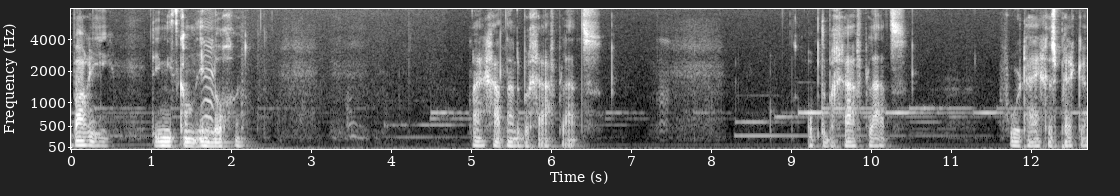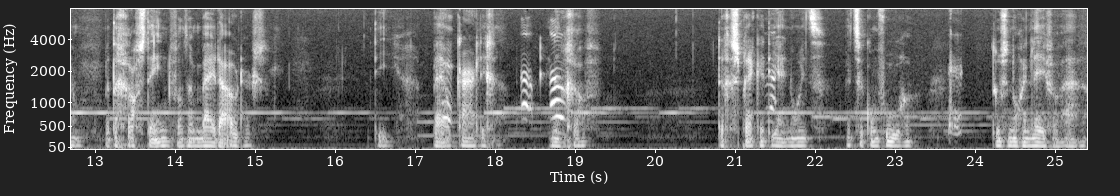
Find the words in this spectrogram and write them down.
Barry, die niet kan inloggen. Maar hij gaat naar de begraafplaats. Op de begraafplaats voert hij gesprekken met de grafsteen van zijn beide ouders, die bij elkaar liggen in een graf. De gesprekken die hij nooit met ze kon voeren toen ze nog in leven waren.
